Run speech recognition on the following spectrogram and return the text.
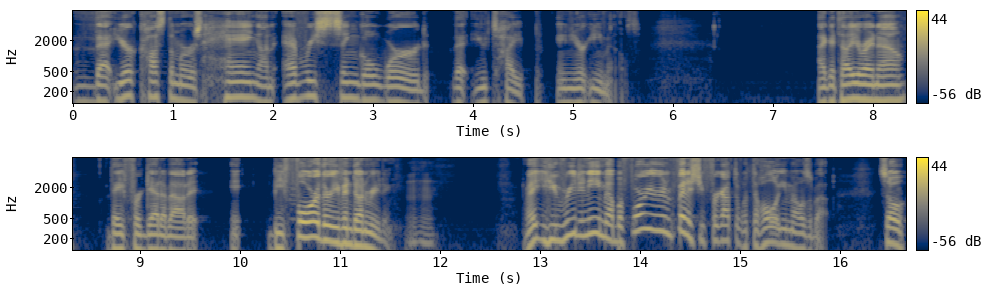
that your customers hang on every single word that you type in your emails. I can tell you right now, they forget about it before they're even done reading. Mm-hmm. Right? You read an email before you're even finished, you forgot what the whole email was about. So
